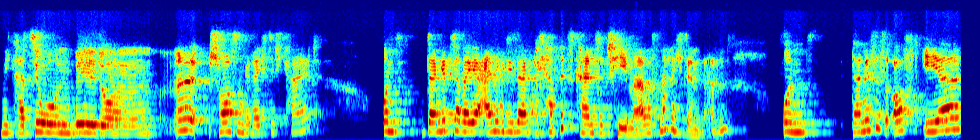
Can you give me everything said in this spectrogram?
Migration, Bildung, ne, Chancengerechtigkeit. Und dann gibt es aber ja einige, die sagen, oh, ich habe jetzt kein so Thema, was mache ich denn dann? Und dann ist es oft eher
